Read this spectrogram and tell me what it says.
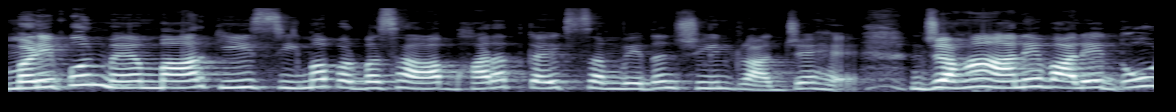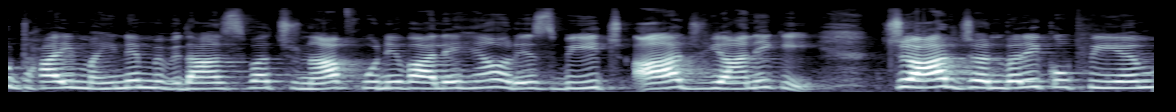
मणिपुर म्यांमार की सीमा पर बसा भारत का एक संवेदनशील राज्य है, जहाँ आने वाले दो ढाई महीने में विधानसभा चुनाव होने वाले हैं और इस बीच आज यानी कि 4 जनवरी को पीएम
